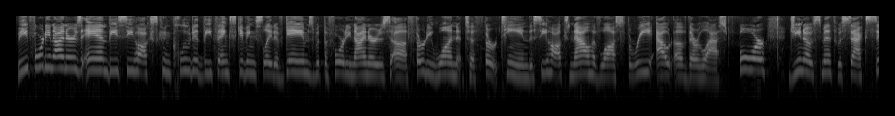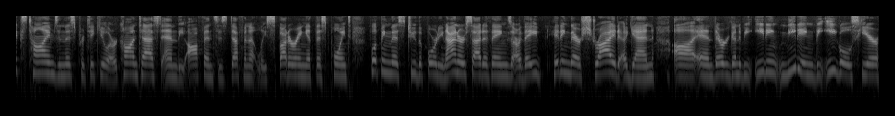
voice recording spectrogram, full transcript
The 49ers and the Seahawks concluded the Thanksgiving slate of games with the 49ers uh, 31 to 13. The Seahawks now have lost three out of their last four. Geno Smith was sacked six times in this particular contest, and the offense is definitely sputtering at this point. Flipping this to the 49ers side of things, are they hitting their stride again? Uh, and they're going to be eating, meeting the Eagles here,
